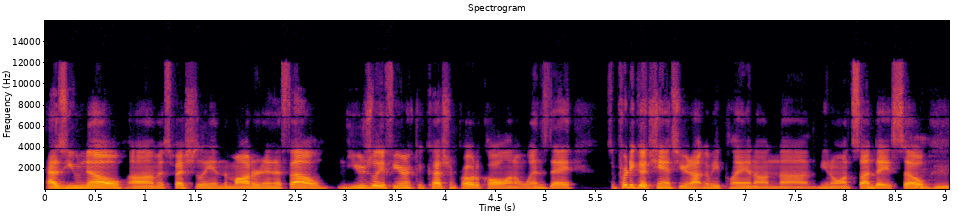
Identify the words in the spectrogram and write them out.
as you know, um, especially in the modern NFL, usually if you're in concussion protocol on a Wednesday, it's a pretty good chance you're not going to be playing on uh, you know on Sunday. So mm-hmm.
